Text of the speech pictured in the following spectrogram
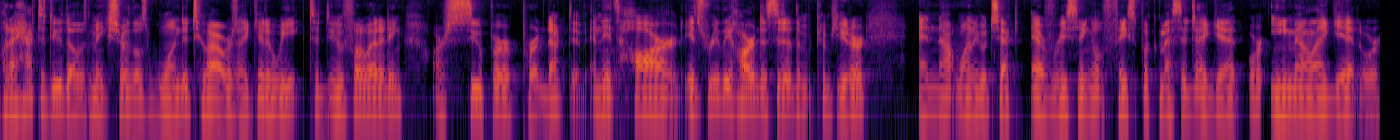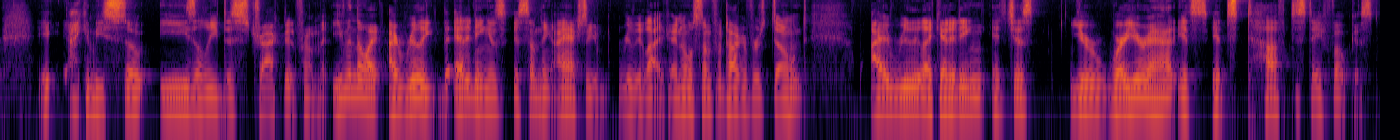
what I have to do though is make sure those one to two hours I get a week to do photo editing are super productive. And it's hard. It's really hard to sit at the computer and not want to go check every single Facebook message I get or email I get, or it, I can be so easily distracted from it. Even though I, I really, the editing is, is something I actually really like. I know some photographers don't. I really like editing. It's just, you're where you're at. It's, it's tough to stay focused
